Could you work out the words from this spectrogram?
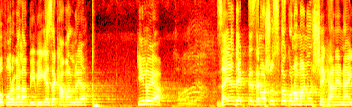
দুপুরবেলা বিবি গেছে খাবার লইয়া। কি লইয়া? যাইয়া দেখতেছেন অসুস্থ কোনো মানুষ সেখানে নাই।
